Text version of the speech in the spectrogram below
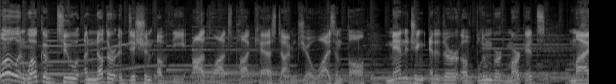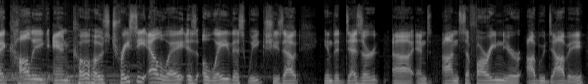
Hello and welcome to another edition of the Odd Lots podcast. I'm Joe Weisenthal, managing editor of Bloomberg Markets. My colleague and co host Tracy Alloway is away this week. She's out in the desert uh, and on safari near Abu Dhabi.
